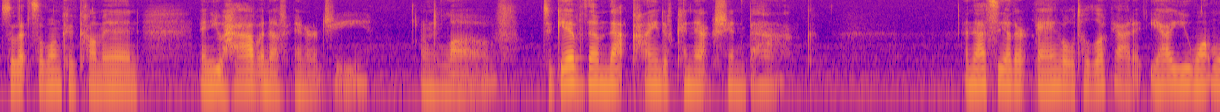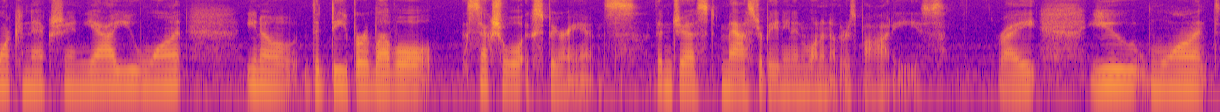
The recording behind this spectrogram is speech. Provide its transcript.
so that someone could come in and you have enough energy and love to give them that kind of connection back. And that's the other angle to look at it. Yeah, you want more connection. Yeah, you want, you know, the deeper level sexual experience than just masturbating in one another's bodies, right? You want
